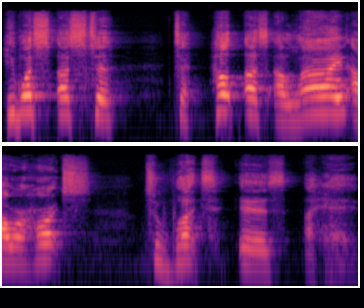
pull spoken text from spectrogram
He wants us to, to help us align our hearts to what is ahead.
